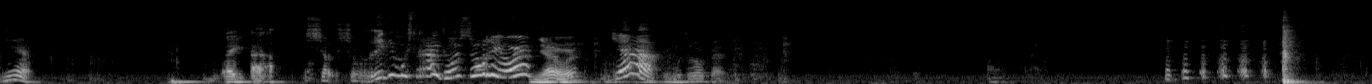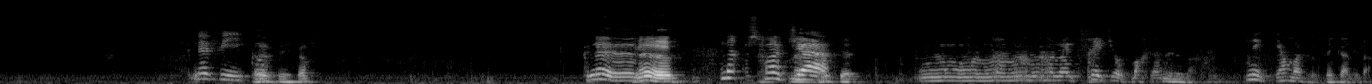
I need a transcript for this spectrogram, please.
Ja. Hey, ah. Zo, sorry, die moest eruit hoor. Sorry hoor. Ja hoor, Ja. die moet er ook uit. Knuffie, kom. Oké, kom. Nou, schatje. Maar ik vreet je op, mag dan? mag Nee, jammer. Dat is geen kannibaal.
